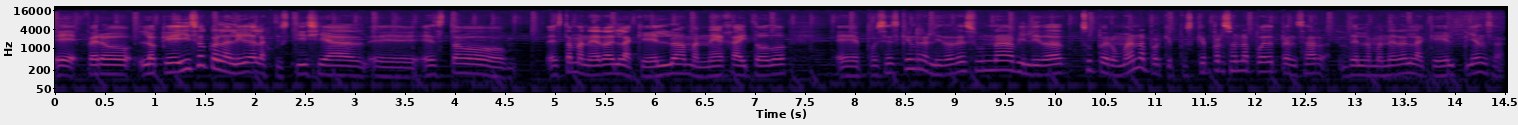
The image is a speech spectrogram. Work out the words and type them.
Eh, pero lo que hizo con la Liga de la Justicia, eh, esto, esta manera en la que él la maneja y todo, eh, pues es que en realidad es una habilidad superhumana, porque pues qué persona puede pensar de la manera en la que él piensa.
